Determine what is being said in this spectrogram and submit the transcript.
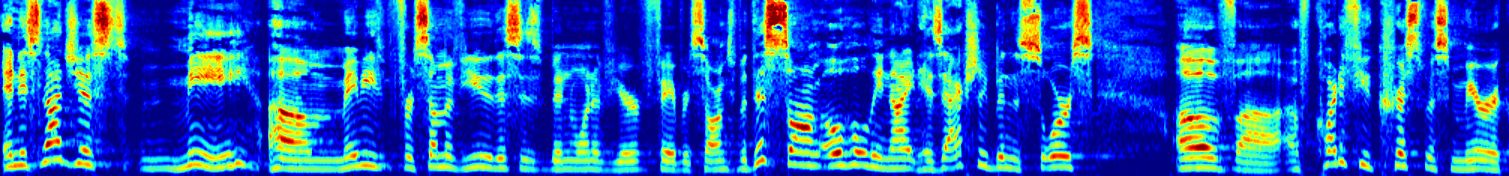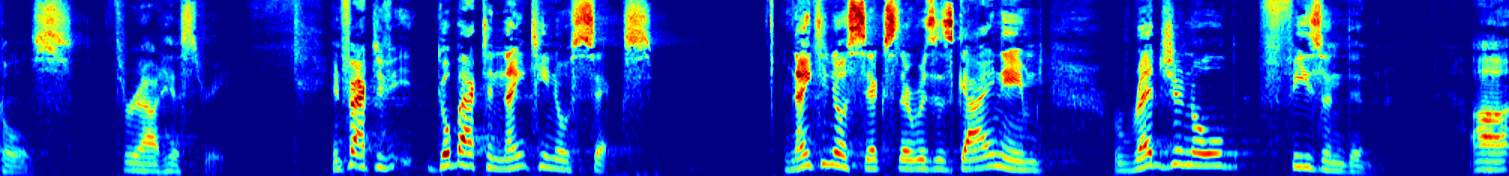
And it's not just me. Um, maybe for some of you, this has been one of your favorite songs. But this song, "Oh Holy Night," has actually been the source of, uh, of quite a few Christmas miracles throughout history. In fact, if you go back to 1906, 1906, there was this guy named Reginald Fessenden. Uh,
